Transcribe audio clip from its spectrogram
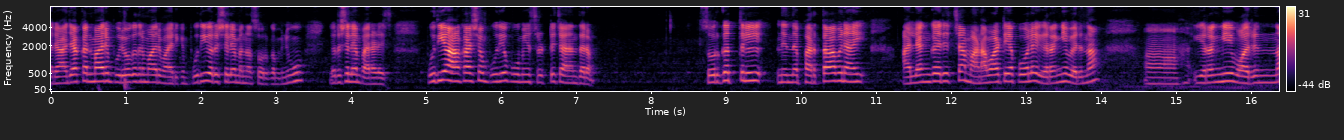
രാജാക്കന്മാരും പുരോഗതന്മാരുമായിരിക്കും പുതിയ എറുശലേം എന്ന സ്വർഗം ന്യൂ എറുശലേം പാരഡൈസ്. പുതിയ ആകാശവും പുതിയ ഭൂമിയും സൃഷ്ടിച്ച അനന്തരം സ്വർഗത്തിൽ നിന്ന് ഭർത്താവിനായി അലങ്കരിച്ച മണവാട്ടിയെ പോലെ ഇറങ്ങി വരുന്ന ഇറങ്ങി വരുന്ന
